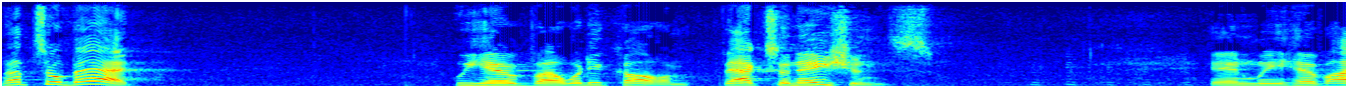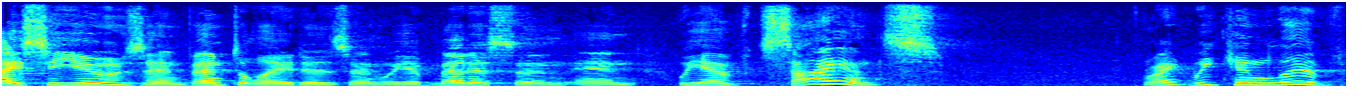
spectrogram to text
not so bad. We have, uh, what do you call them? Vaccinations. And we have ICUs and ventilators, and we have medicine, and we have science, right? We can live.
